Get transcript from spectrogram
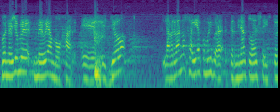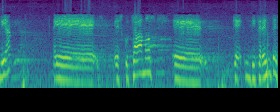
Bueno, yo me, voy a mojar. Eh, yo, la verdad, no sabía cómo iba a terminar toda esa historia. Eh, escuchábamos eh, que diferentes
